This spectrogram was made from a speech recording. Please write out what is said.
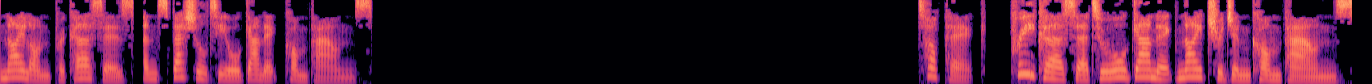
nylon precursors, and specialty organic compounds. Topic: Precursor to organic nitrogen compounds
